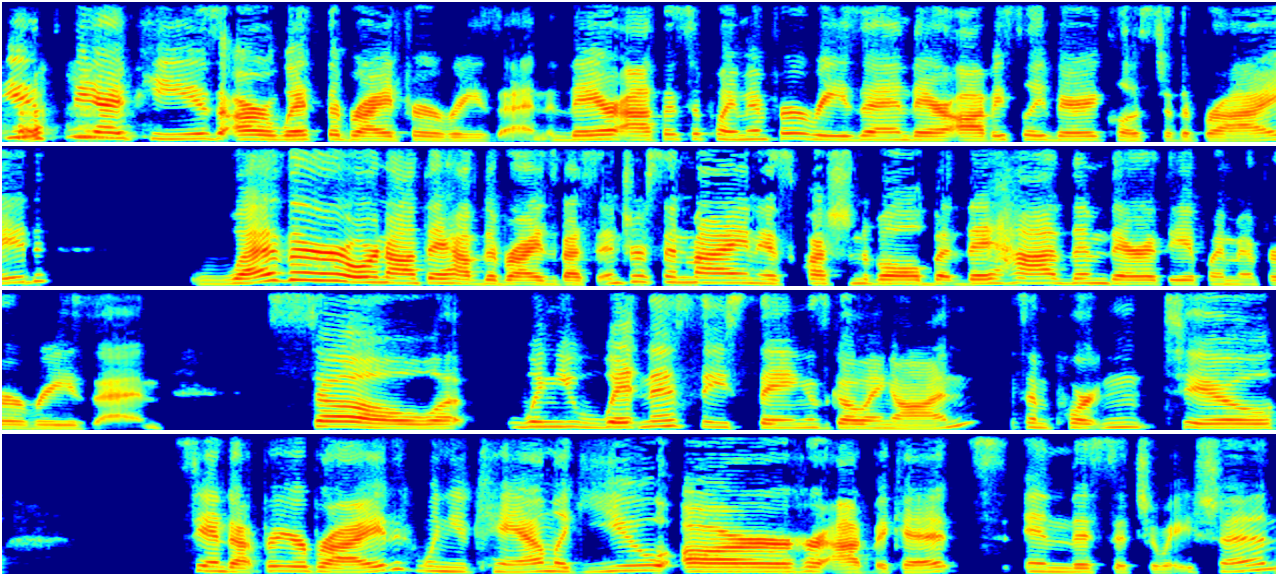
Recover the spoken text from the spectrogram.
These VIPs are with the bride for a reason. They are at this appointment for a reason. They're obviously very close to the bride. Whether or not they have the bride's best interest in mind is questionable, but they had them there at the appointment for a reason. So, when you witness these things going on, it's important to stand up for your bride when you can. Like, you are her advocate in this situation,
